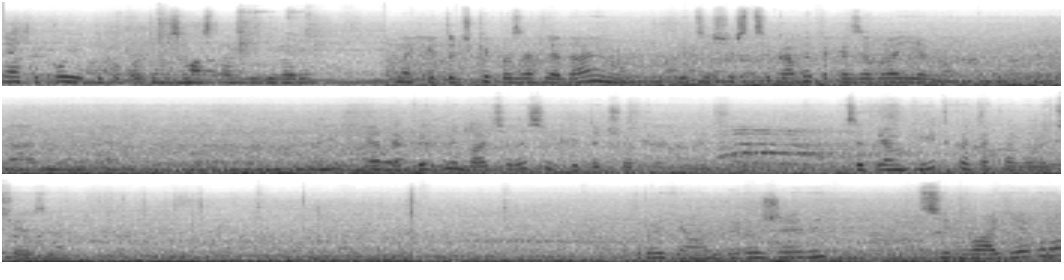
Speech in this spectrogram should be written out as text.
Я купую, типу потім з маслом її варю. На квіточки позаглядаємо. Це щось цікаве таке за 2 євро. Я таких не бачила ще квіточок. Це прям квітка така величезна. Троянди рожеві. Ці 2 євро.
